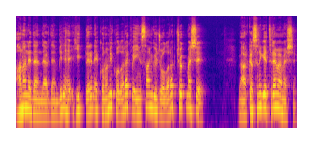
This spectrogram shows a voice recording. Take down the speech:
Ana nedenlerden biri Hitler'in ekonomik olarak ve insan gücü olarak çökmesi ve arkasını getirememesi.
